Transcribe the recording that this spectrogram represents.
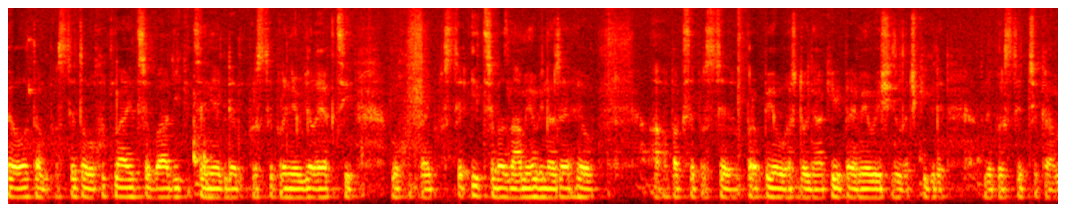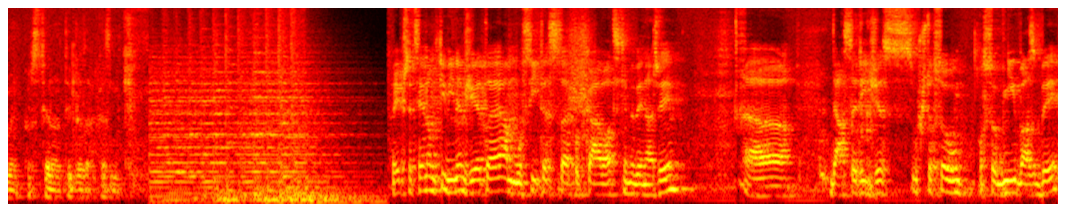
jo, tam prostě to ochutnají třeba díky ceně, kde prostě pro ně udělají akci, ochutnají prostě i třeba známého vinaře, jo, a pak se prostě propijou až do nějaké prémiovější značky, kde, kde prostě čekáme prostě na tyhle zákazníky. Vy přeci jenom tím vínem žijete a musíte se potkávat s těmi vinaři. Eh, dá se říct, že už to jsou osobní vazby,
